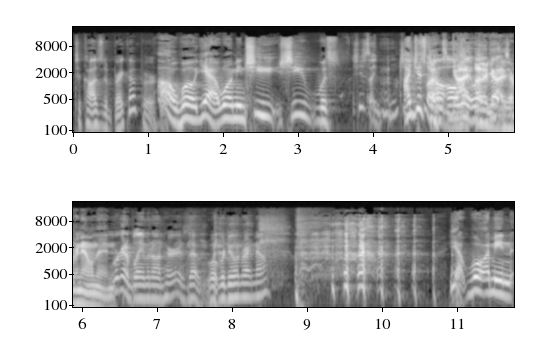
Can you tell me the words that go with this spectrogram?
to cause the breakup or? Oh well, yeah. Well, I mean, she she was. She's like, I just fucks found- Oh, guy- wait, wait, other wait. guys every now and then. We're gonna blame it on her. Is that what we're doing right now? Yeah. Well, I mean,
